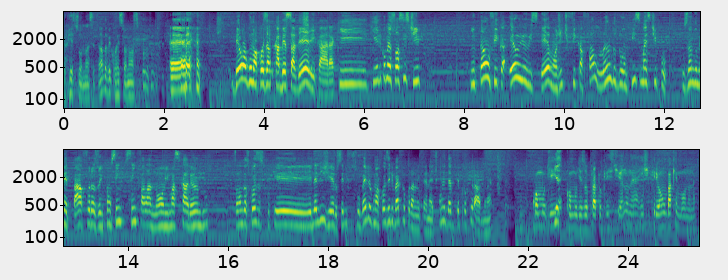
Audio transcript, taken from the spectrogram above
ressonância, tem nada a ver com ressonância. É, deu alguma coisa na cabeça dele, cara, que, que ele começou a assistir. Então fica, eu e o Estevão, a gente fica falando do One Piece, mas tipo, usando metáforas, ou então sem, sem falar nome, mascarando, falando das coisas, porque ele é ligeiro. Se ele souber de alguma coisa, ele vai procurar na internet, como ele deve ter procurado, né? Como diz, como diz o próprio Cristiano, né? A gente criou um bakemono, né?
